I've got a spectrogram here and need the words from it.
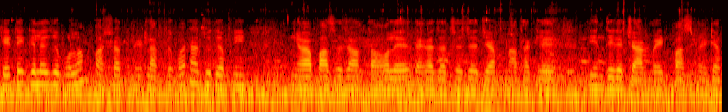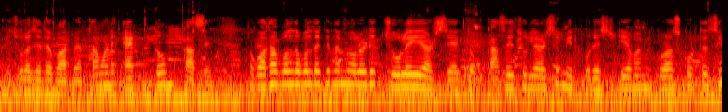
হেঁটে গেলে যে বললাম, পাঁচ সাত মিনিট লাগতে পারে। আর যদি আপনি বাসে যান, তাহলে দেখা যাচ্ছে যে জ্যাম না থাকলে তিন থেকে চার মিনিট, পাঁচ মিনিটে আপনি চলে যেতে পারবেন। তার মানে একদম কাছে। তো কথা বলতে বলতে কিন্তু আমি অলরেডি চলেই আসছি, একদম কাছেই চলে আসছি। মিরপুর স্টেডিয়াম আমি ক্রস করতেছি।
